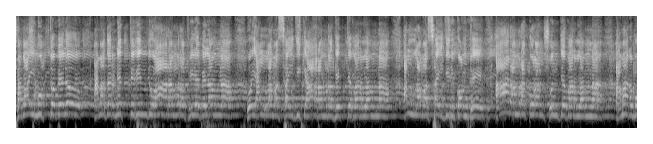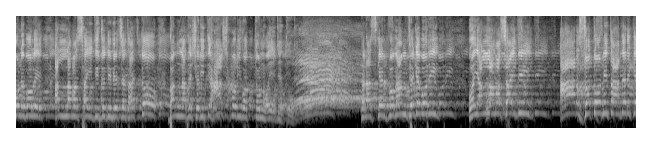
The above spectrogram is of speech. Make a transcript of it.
সবাই মুক্ত পেল। আমাদের নেতৃবৃন্দু আর আমরা ফিরে পেলাম না। ওই আল্লামা সাইদিকে আর আমরা দেখতে পারলাম না। আল্লামা সাইদির কণ্ঠে আর আমরা কোরআন শুনতে পারলাম না। আমার মনে বলে, আল্লামা সাইদি যদি বেঁচে থাকতো, বাংলাদেশের ইতিহাস পরিবর্তন হয়ে যেত। তাহলে আজকের প্রোগ্রাম থেকে বলি, ওই আল্লামা সাইদি আর যত নেতাদেরকে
